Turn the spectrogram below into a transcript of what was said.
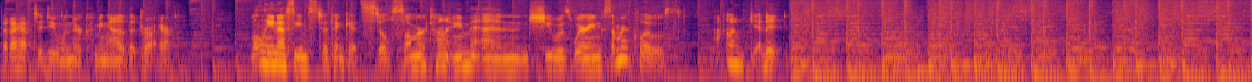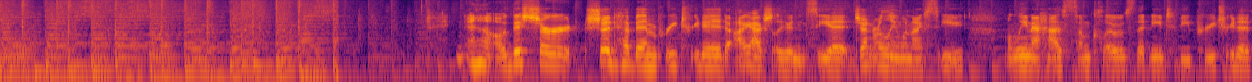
that I have to do when they're coming out of the dryer. Melina seems to think it's still summertime and she was wearing summer clothes. I don't get it. Now, this shirt should have been pre-treated. I actually didn't see it. Generally, when I see Melina has some clothes that need to be pre-treated,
